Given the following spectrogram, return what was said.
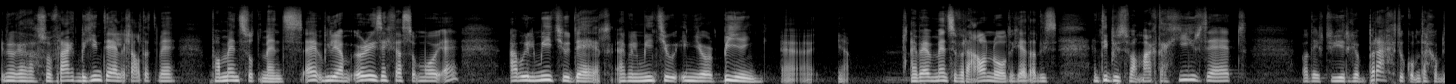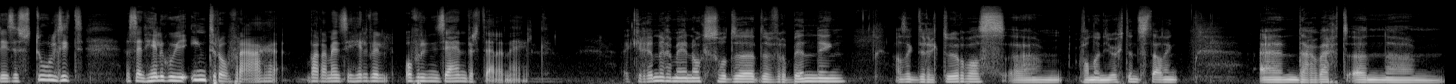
als je dat zo vraagt, begint eigenlijk altijd met van mens tot mens. Hè. William Ury zegt dat zo mooi. Hè. I will meet you there. I will meet you in your being. Uh, ja. En we hebben mensen verhalen nodig. Hè. Dat is een typisch wat maakt dat je hier bent. Wat heeft u hier gebracht? Hoe komt dat je op deze stoel zit? Dat zijn hele goede intro-vragen waar mensen heel veel over hun zijn vertellen eigenlijk. Ik herinner mij nog zo de, de verbinding als ik directeur was um, van een jeugdinstelling. En daar werd een, um,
